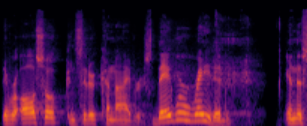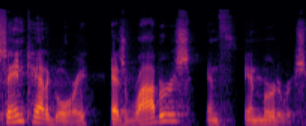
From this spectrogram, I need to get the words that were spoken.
they were also considered connivers. They were rated in the same category as robbers and, and murderers.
